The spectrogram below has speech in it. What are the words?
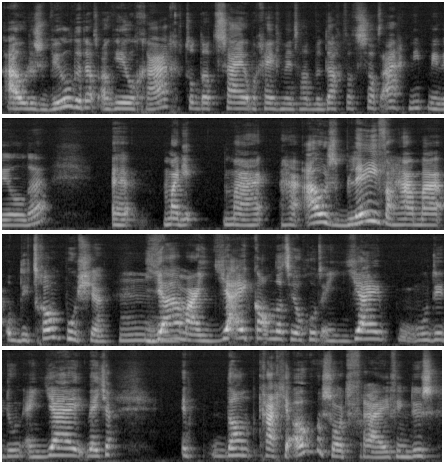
ouders wilden dat ook heel graag, totdat zij op een gegeven moment had bedacht dat ze dat eigenlijk niet meer wilde. Eh, maar, die, maar haar ouders bleven haar maar op die troon pushen. Mm. Ja, maar jij kan dat heel goed en jij moet dit doen en jij, weet je. En dan krijg je ook een soort wrijving. Dus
